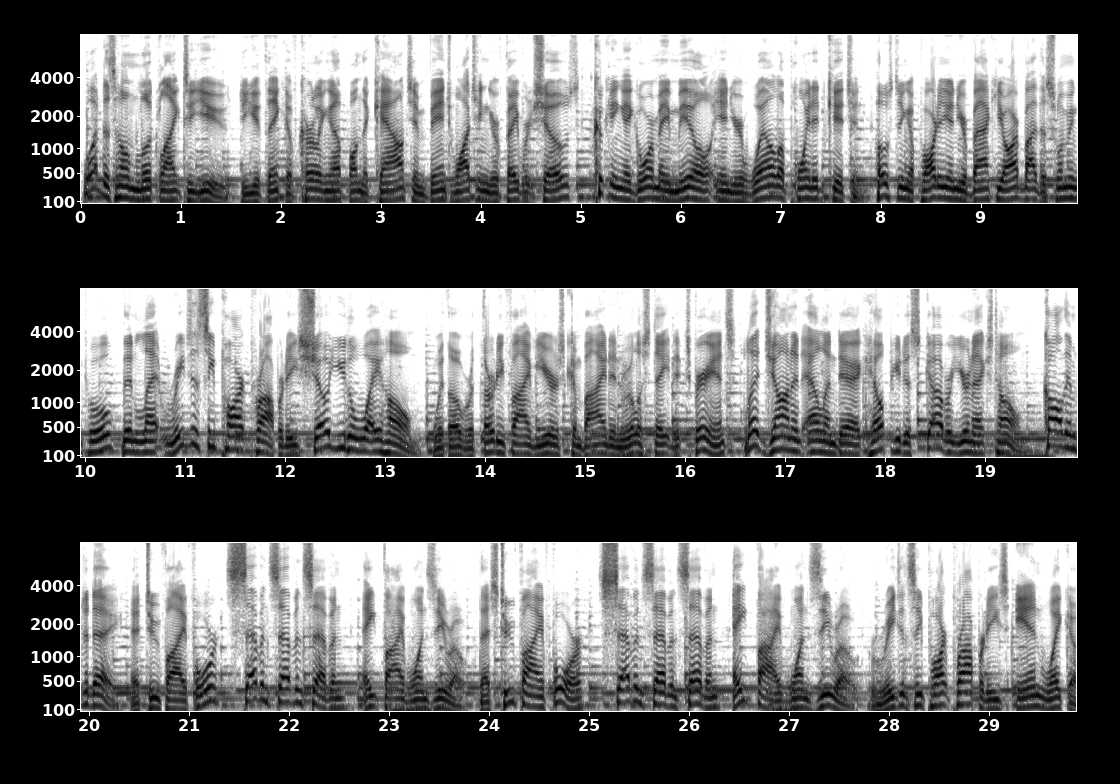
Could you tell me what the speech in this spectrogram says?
What does home look like to you? Do you think of curling up on the couch and binge watching your favorite shows? Cooking a gourmet meal in your well appointed kitchen? Hosting a party in your backyard by the swimming pool? Then let Regency Park Properties show you the way home. With over 35 years combined in real estate experience, let John and Ellen Derrick help you discover your next home. Call them today at 254 777 8510. That's 254 777 8510. Regency Park Properties in Waco.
